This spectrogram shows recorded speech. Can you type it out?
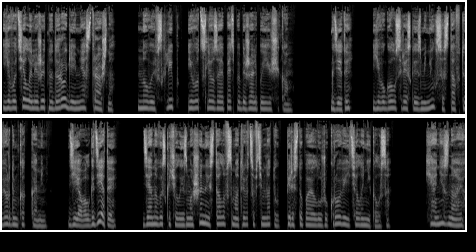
Его тело лежит на дороге, и мне страшно. Новый всхлип, и вот слезы опять побежали по ее щекам. «Где ты?» Его голос резко изменился, став твердым, как камень. «Дьявол, где ты?» Диана выскочила из машины и стала всматриваться в темноту, переступая лужу крови и тело Николаса. «Я не знаю».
